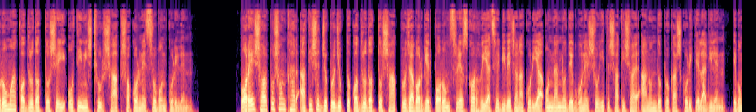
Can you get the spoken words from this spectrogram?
ব্রহ্মা কদ্রদত্ত সেই অতি নিষ্ঠুর সাপ সকর্ণে শ্রবণ করিলেন। পরে সর্পসংখ্যার আতিশয্য প্রযুক্ত কদ্রদত্ত সাপ প্রজাবর্গের পরম শ্রেয়স্কর হইয়াছে বিবেচনা করিয়া অন্যান্য দেবগণের সহিত সাতিশয় আনন্দ প্রকাশ করিতে লাগিলেন এবং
